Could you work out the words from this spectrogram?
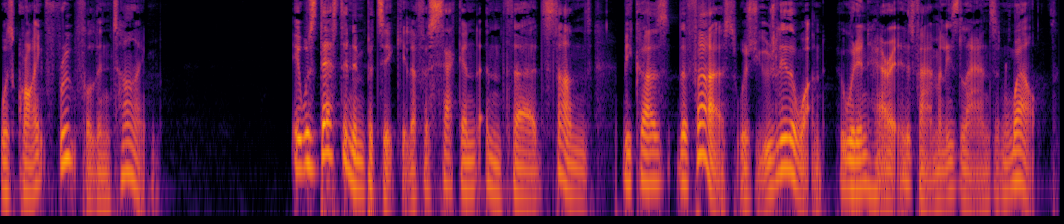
was quite fruitful in time. It was destined in particular for second and third sons, because the first was usually the one who would inherit his family's lands and wealth.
